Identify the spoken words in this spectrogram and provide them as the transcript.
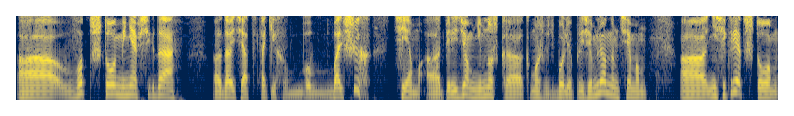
А, вот что меня всегда давайте от таких больших тем перейдем немножко к, может быть, более приземленным темам. Не секрет, что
